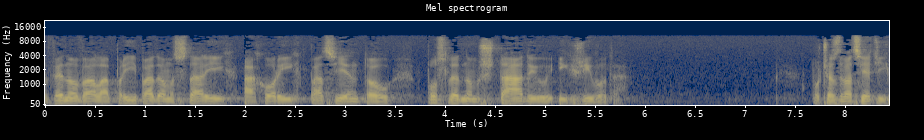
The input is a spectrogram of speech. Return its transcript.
venovala prípadom starých a chorých pacientov v poslednom štádiu ich života. Počas 25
